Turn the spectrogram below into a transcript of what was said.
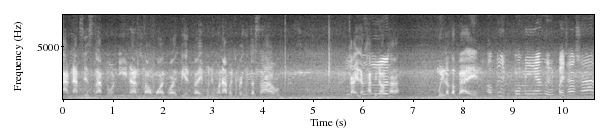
อาบน้ำเสร็จสับโน่นนี่นั่นเมามอยปล่อยเปลี่ยนไปมือหนึ่งพ่อหน้าเพิ่นก็ไปอุลตราซาวด์ใกล้แล้วครับพี่น้องครับมือนี้เราก็ไป เอาไปบัวเมียนเหมือนไปท่าข้าม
